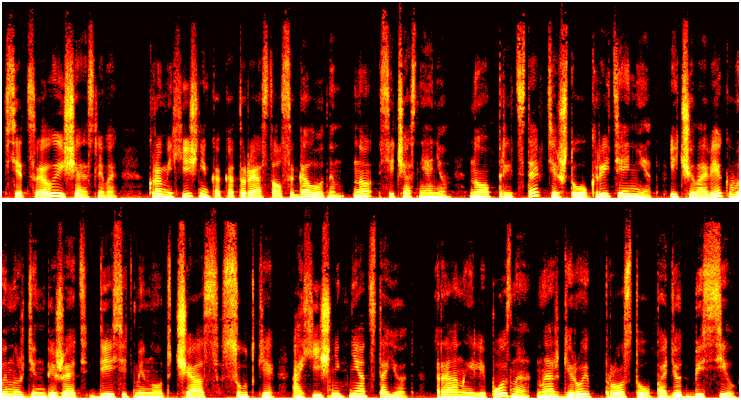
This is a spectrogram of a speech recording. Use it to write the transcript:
Все целы и счастливы, кроме хищника, который остался голодным. Но сейчас не о нем. Но представьте, что укрытия нет, и человек вынужден бежать 10 минут, час, сутки, а хищник не отстает. Рано или поздно наш герой просто упадет без сил,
